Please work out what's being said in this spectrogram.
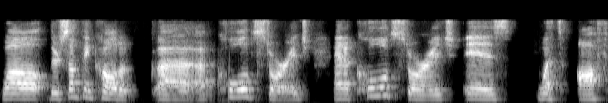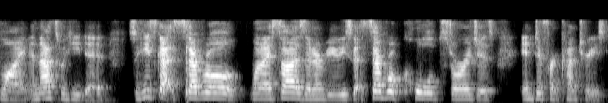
Well, there's something called a, uh, a cold storage, and a cold storage is what's offline. And that's what he did. So he's got several, when I saw his interview, he's got several cold storages in different countries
